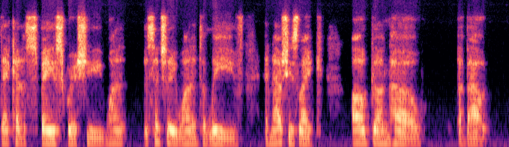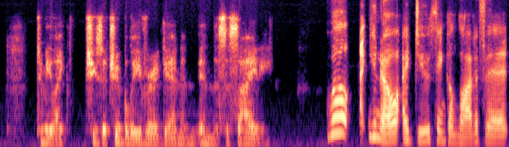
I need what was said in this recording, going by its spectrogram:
that kind of space where she wanted essentially wanted to leave, and now she's like all gung ho about to me like she's a true believer again in, in the society. Well, you know, I do think a lot of it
